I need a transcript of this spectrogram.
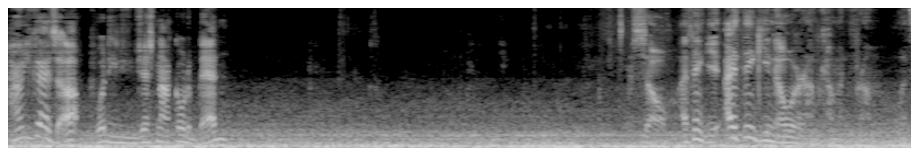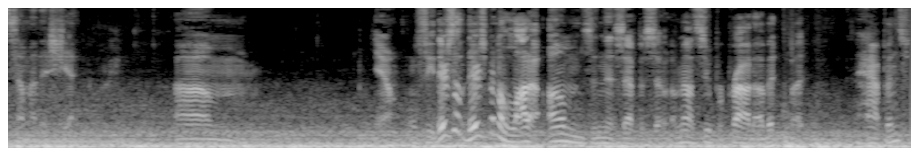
How are you guys up? What did you just not go to bed? So I think I think you know where I'm coming from with some of this shit. Um, yeah, we'll see. There's a, there's been a lot of ums in this episode. I'm not super proud of it, but happens.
